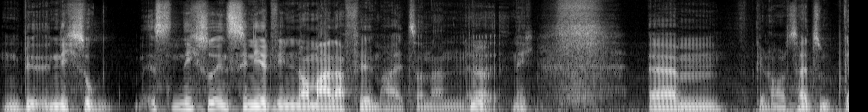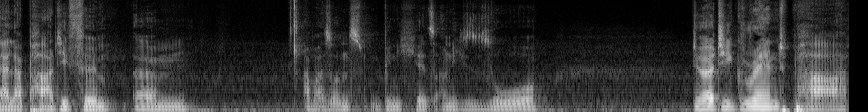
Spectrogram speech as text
nicht so, ist nicht so inszeniert wie ein normaler Film halt, sondern äh, ja. nicht. Ähm, genau, das ist halt so ein geiler Partyfilm. Ähm, aber sonst bin ich jetzt auch nicht so. Dirty Grandpa,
